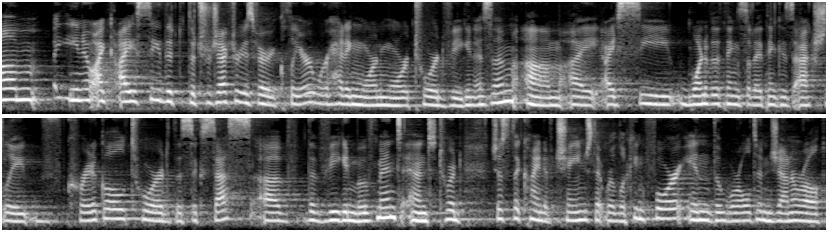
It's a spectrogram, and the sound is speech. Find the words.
Um, you know, I, I, see that the trajectory is very clear. We're heading more and more toward veganism. Um, I, I, see one of the things that I think is actually critical toward the success of the vegan movement and toward just the kind of change that we're looking for in the world in general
